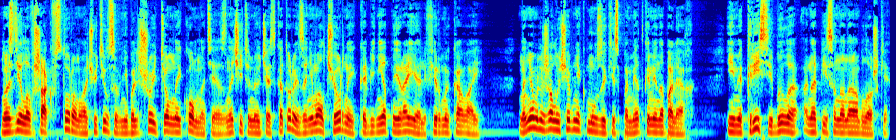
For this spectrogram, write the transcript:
но, сделав шаг в сторону, очутился в небольшой темной комнате, значительную часть которой занимал черный кабинетный рояль фирмы «Кавай». На нем лежал учебник музыки с пометками на полях. Имя Крисси было написано на обложке.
